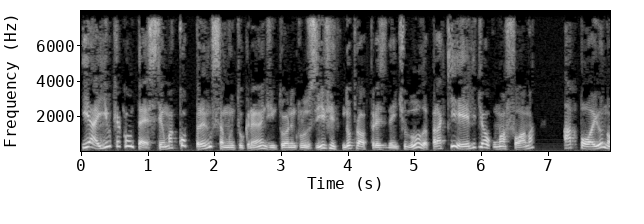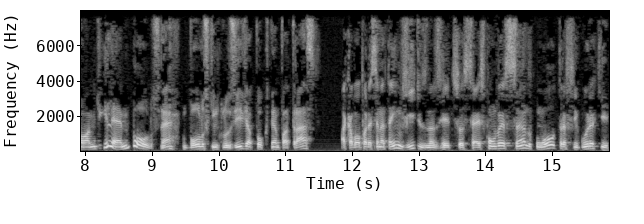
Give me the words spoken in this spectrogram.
E aí o que acontece? Tem uma cobrança muito grande, em torno, inclusive, do próprio presidente Lula, para que ele, de alguma forma, apoie o nome de Guilherme Boulos, né? Boulos, que inclusive há pouco tempo atrás acabou aparecendo até em vídeos nas redes sociais, conversando com outra figura que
